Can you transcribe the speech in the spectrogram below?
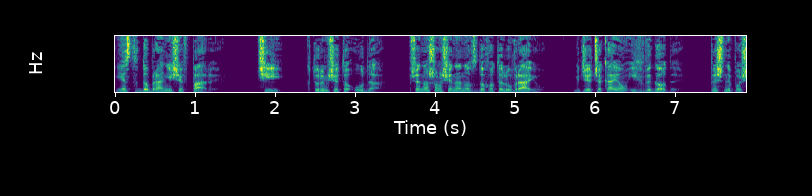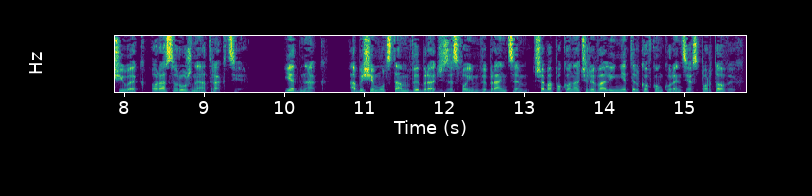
jest dobranie się w pary. Ci, którym się to uda, przenoszą się na noc do hotelu w raju, gdzie czekają ich wygody, pyszny posiłek oraz różne atrakcje. Jednak, aby się móc tam wybrać ze swoim wybrańcem, trzeba pokonać rywali nie tylko w konkurencjach sportowych,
